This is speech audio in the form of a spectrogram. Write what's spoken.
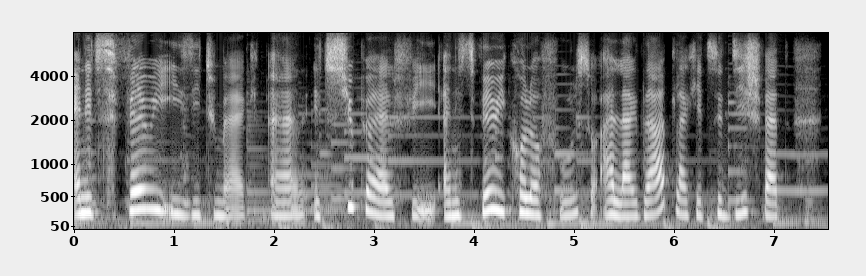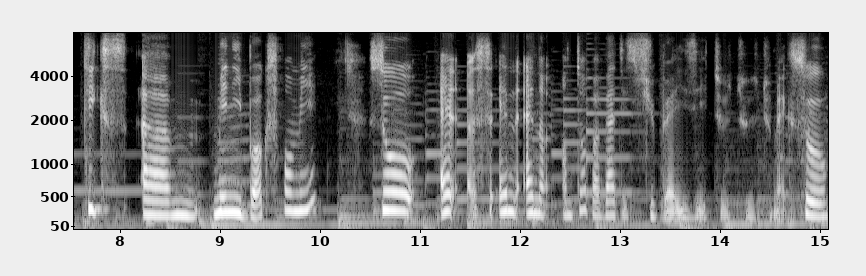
and it's very easy to make and it's super healthy and it's very colorful so i like that. Like it's a dish that ticks um, many boxes for me. So and, and and on top of that it's super easy to to, to make. So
